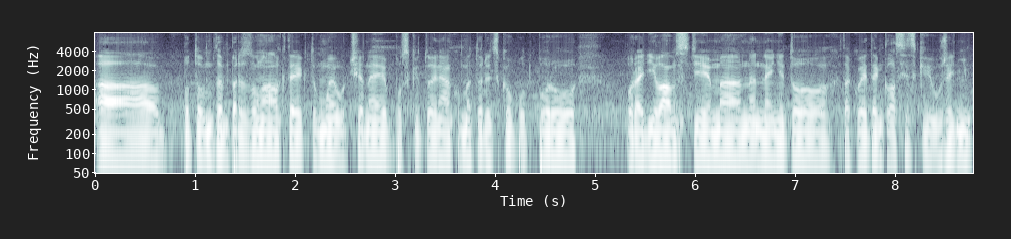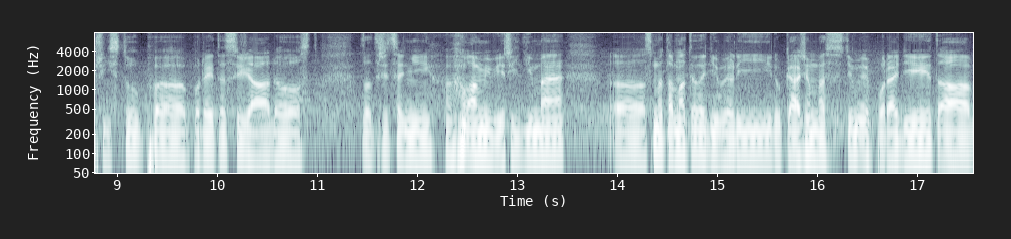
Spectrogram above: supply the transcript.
a potom ten personál, který k tomu je určený, poskytuje nějakou metodickou podporu, poradí vám s tím, není to takový ten klasický úřední přístup, podejte si žádost, za 30 dní vám ji vyřídíme, jsme tam na ty lidi byli, dokážeme s tím i poradit a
